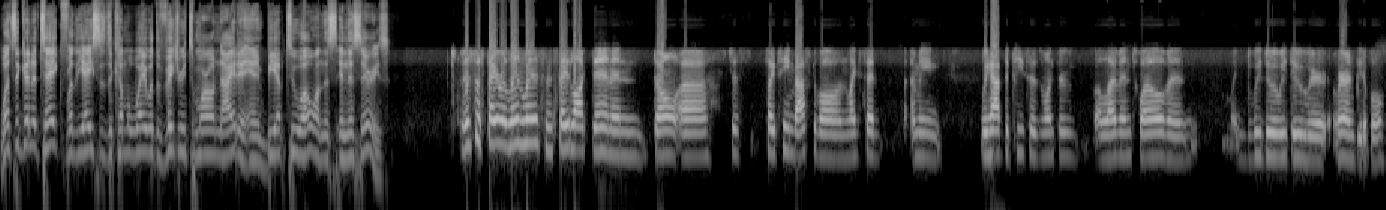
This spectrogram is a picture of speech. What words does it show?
What's it gonna take for the Aces to come away with the victory tomorrow night and, and be up 2-0 on this in this series? Just to stay relentless and stay locked in and don't uh, just play team basketball. And like I said, I mean, we have the pieces one through 11, 12, and like, we do what we do. We're we're unbeatable.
